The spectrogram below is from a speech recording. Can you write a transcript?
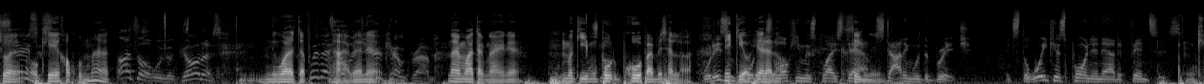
ช่วย โอเค ขอบคุณมาก นึกว่าเราจะหายไปแล้วเนี่ย นายมาจากไหนเนี่ย เมื่อกี้มึงพูดพูดไปไม่ใช่เหรอ What is Nicky, important here, is hello. locking this place Thing. down, starting with the bridge. It's the weakest point in our defenses. โอเค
